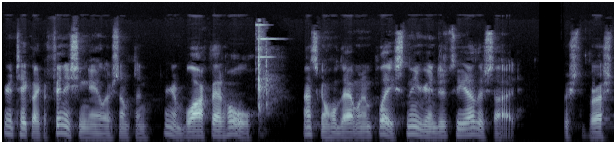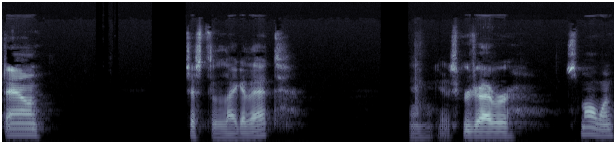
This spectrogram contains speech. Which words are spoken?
you're going to take like a finishing nail or something. You're going to block that hole. That's going to hold that one in place. And then you're going to do it to the other side. Push the brush down just like that. And get a screwdriver, small one.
